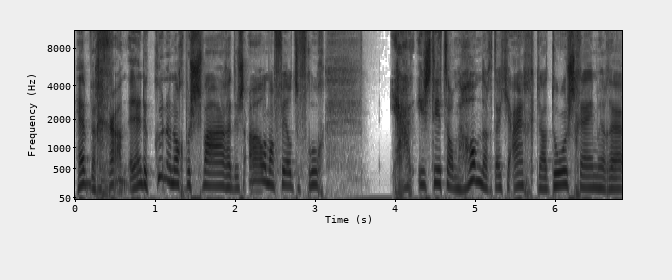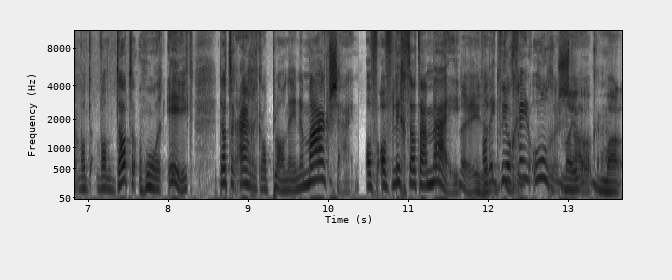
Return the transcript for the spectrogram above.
Hè, we gaan, hè, er kunnen nog bezwaren, dus allemaal veel te vroeg ja, is dit dan handig dat je eigenlijk laat doorschemeren? Want, want dat hoor ik, dat er eigenlijk al plannen in de maak zijn. Of, of ligt dat aan mij? Nee, want ik wil geen onrust nee, stoken. Maar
